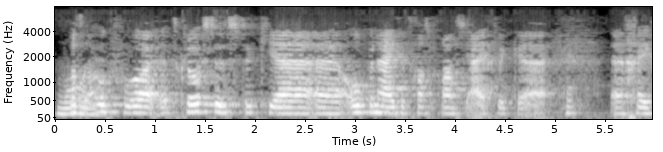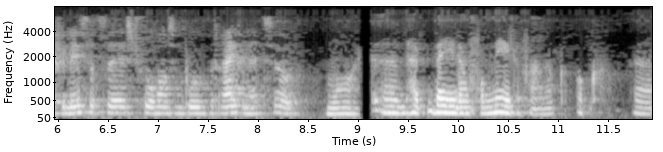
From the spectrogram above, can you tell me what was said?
wat ook voor het klooster een stukje openheid en transparantie eigenlijk geven is. Dat is voor onze boerenbedrijven net zo. Mooi. Eh, ben je dan van meet af aan ook, ook eh,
